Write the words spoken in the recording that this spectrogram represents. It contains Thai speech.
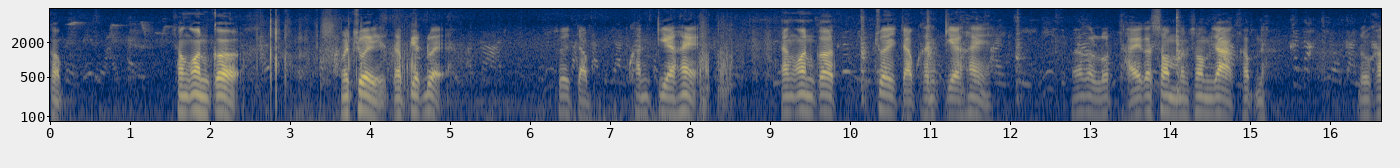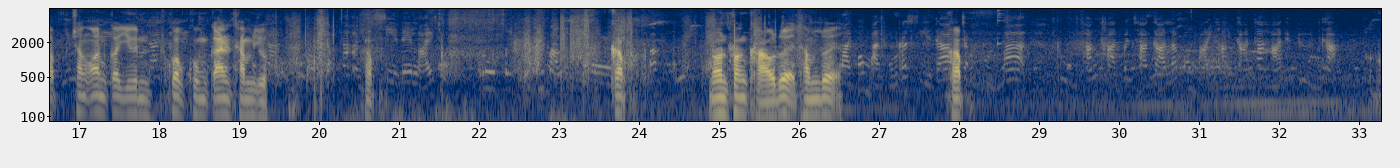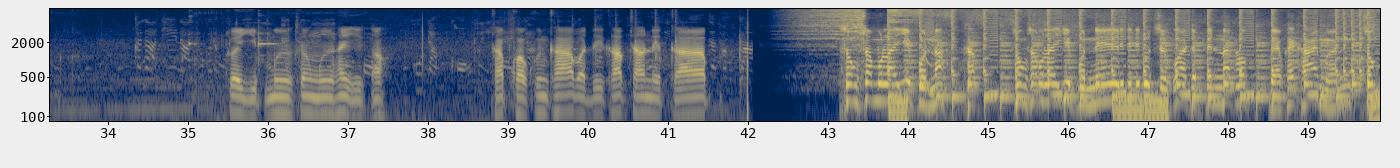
ครับ ช่างอ้อนก็มาช่วยตาเปียกด้วย ช่วยจับ คันเกียร์ให้ช่างอ้อนก็ช่วยจับคันเกียร์ให้ แล้วก็รถไถก็ซ่อมมันซ่อมยากครับเนี่ยดูครับช่างอ้อนก็ยืนควบคุมการทำอยู่ครับ ครับ นอนฟังข่าวด้วยทำด้วย ครับ ช่วยหยิบมือเครื่องมือให้อีกเอาครับขอบคุณครับสวัสดีครับ ชาวเน็ตครับทรงซามูไรญี่ปุ่นนะครับทรงซามูไรญี่ปุ่นนี้รู้สึกว่าจะเป็นนักรบแบบคล้าย ๆ เหมือนทรง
